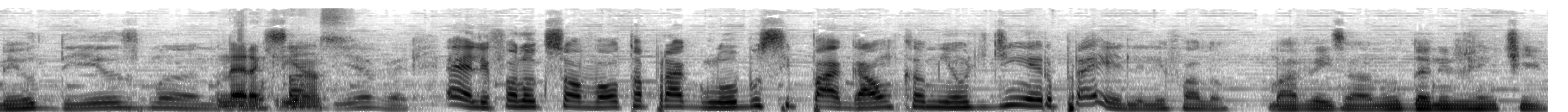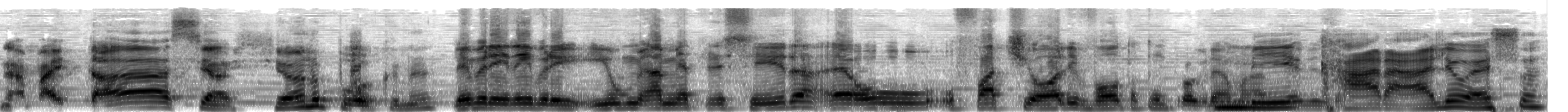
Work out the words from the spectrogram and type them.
Meu Deus, mano. Quando era não criança. sabia, velho. É, ele falou que só volta pra Globo se pagar um caminhão de dinheiro pra ele, ele falou. Uma vez ó, no Danilo Gentili. Ah, mas tá se achando pouco, né? Lembrei, lembrei. E o- a minha terceira é o, o Fatioli volta com o programa na Me... Caralho, essa.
